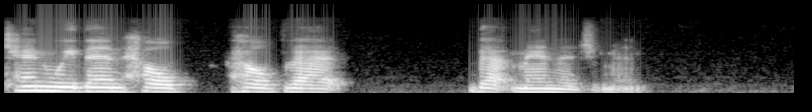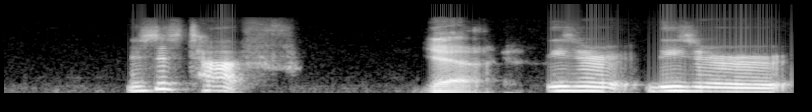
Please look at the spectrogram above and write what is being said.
can we then help help that that management? This is tough. Yeah. These are these are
